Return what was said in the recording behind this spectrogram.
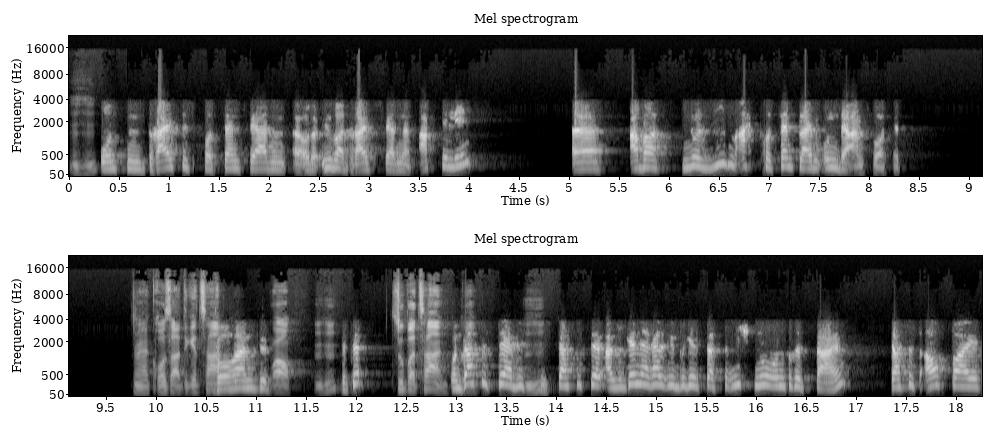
Mhm. Und 30 Prozent werden, äh, oder über 30 werden dann abgelehnt. Äh, aber nur 7, 8 Prozent bleiben unbeantwortet. Ja, großartige Zahlen. Woran, wow. Mhm. Bitte? Super Zahlen. Und das ist sehr wichtig. Mhm. Das ist sehr, also generell übrigens, das sind nicht nur unsere Zahlen. Das ist auch bei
